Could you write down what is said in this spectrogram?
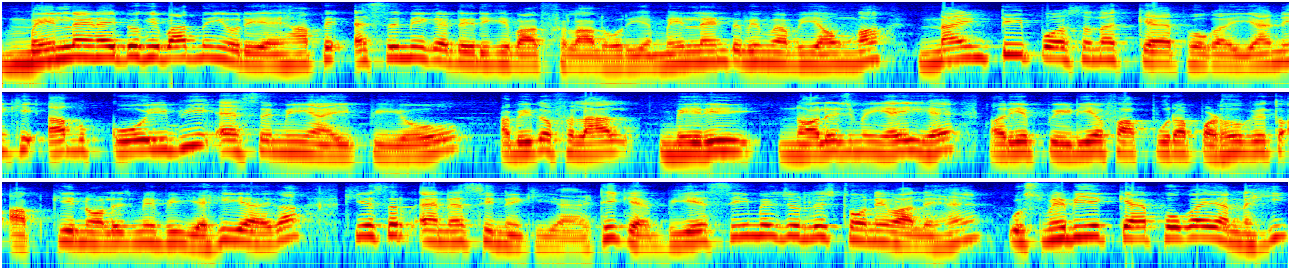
मेन लाइन आईपीओ की बात नहीं हो रही है, यहाँ पे एसएमई कैटेगरी की बात फ़िलहाल हो रही है। मेन लाइन पे भी मैं अभी आऊँगा। 90 परसेंट कैप होगा। यानी कि अब कोई भी एसएमई आईपीओ अभी तो फ़िलहाल मेरी नॉलेज में यही है और ये पीडीएफ आप पूरा पढ़ोगे तो आपकी नॉलेज में भी यही आएगा कि ये सिर्फ़ एनएससी ने किया है, ठीक है? बीएससी में जो लिस्ट होने वाले हैं, उसमें भी एक कैप होगा या नहीं?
